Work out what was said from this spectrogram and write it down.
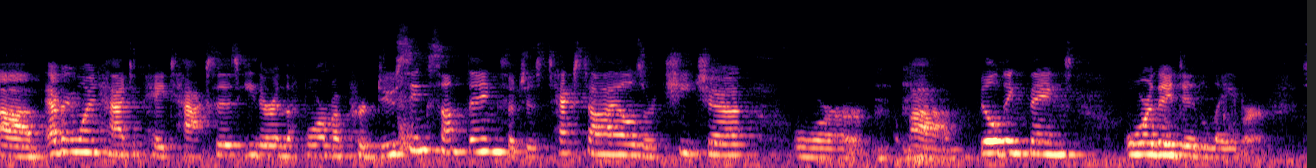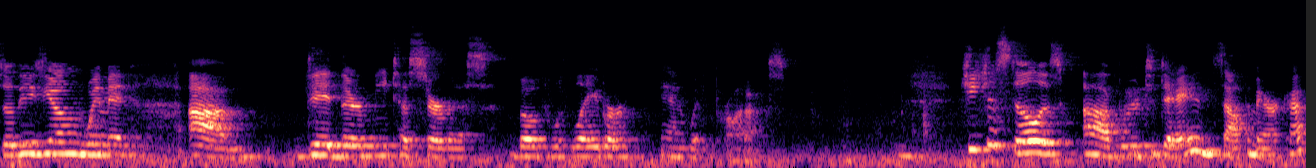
Um, everyone had to pay taxes either in the form of producing something, such as textiles or chicha, or um, building things, or they did labor. So these young women um, did their mita service both with labor and with products. Chicha still is uh, brewed today in South America.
